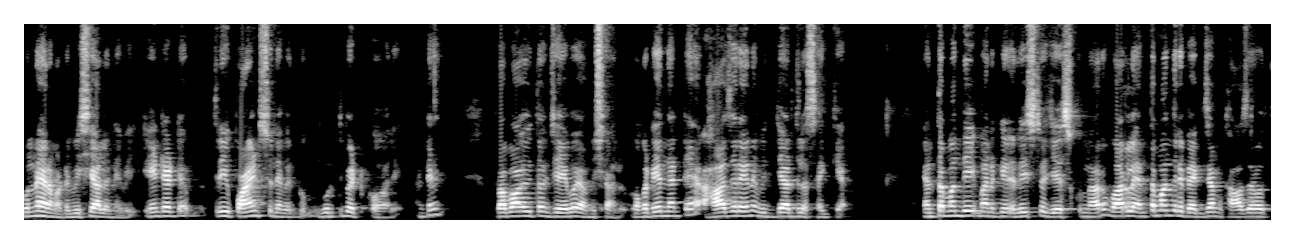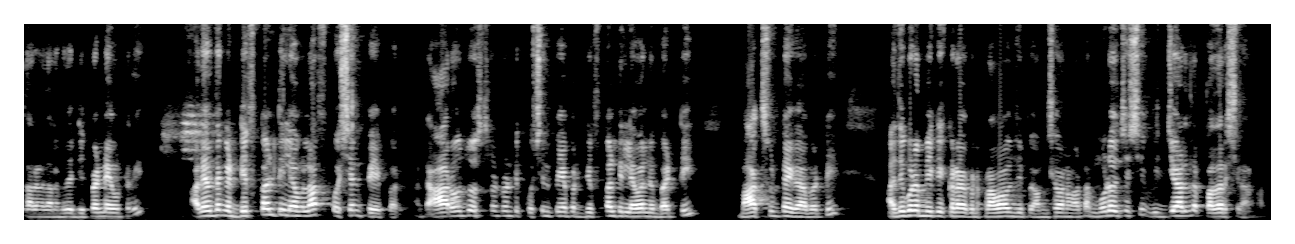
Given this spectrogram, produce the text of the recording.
ఉన్నాయన్నమాట విషయాలు అనేవి. ఏంటంటే త్రీ పాయింట్స్ ఉన్నాయి మీరు గు- గుర్తుపెట్టుకోవాలి. అంటే ప్రభావితం చేయబోయే అంశాలు. ఒకటి ఏంటంటే హాజరైన విద్యార్థుల సంఖ్య. ఎంతమంది మనకి రిజిస్టర్ చేసుకున్నారు వారిలో ఎంతమంది రేపు ఎగ్జామ్కి హాజరవుతారనే దాని మీద డిపెండ్ అయి ఉంటుంది. అదేవిధంగా difficulty level of question paper అంటే ఆ రోజు వస్తున్నటువంటి క్వశ్చన్ పేపర్ డిఫికల్టీ లెవెల్ని బట్టి మార్క్స్ ఉంటాయి కాబట్టి అది కూడా మీకు ఇక్కడ ఒకటి ప్రభావం చూపే అంశం అనమాట మూడో వచ్చేసి విద్యార్థుల ప్రదర్శన అనమాట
